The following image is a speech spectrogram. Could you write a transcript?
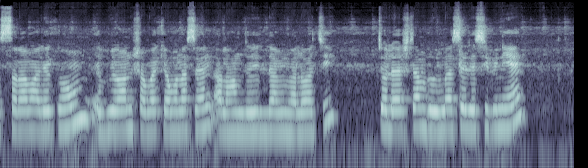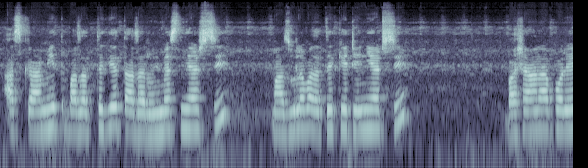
আসসালামু আলাইকুম। এভরিওয়ান, সবাই কেমন আছেন? আলহামদুলিল্লাহ, আমি ভালো আছি। চলে আসলাম রুই মাছের রেসিপি নিয়ে। আজকে আমি বাজার থেকে তাজা রুই মাছ নিয়ে আসছি। মাছগুলো বাজার থেকে কেটে নিয়ে আসছি। বাসা আনার পরে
